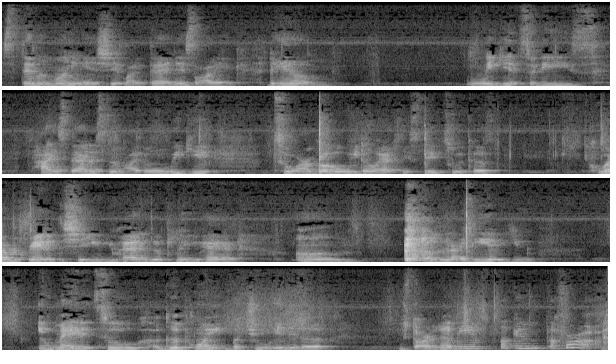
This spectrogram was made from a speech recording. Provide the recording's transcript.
stealing money and shit like that. And it's like, damn, when we get to these high status in life and when we get to our goal, we don't actually stick to it because whoever created the shit, you you had a good plan, you had um, a good idea, you you made it to a good point, but you ended up you started up being fucking a fraud.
